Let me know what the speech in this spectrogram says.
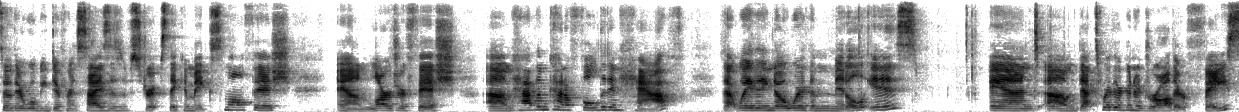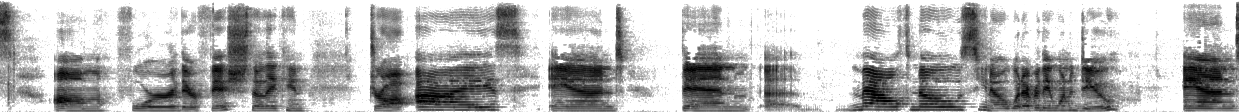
so there will be different sizes of strips. They can make small fish and larger fish um, have them kind of folded in half. That way they know where the middle is. And um, that's where they're gonna draw their face um, for their fish. So they can draw eyes and then uh, mouth, nose, you know, whatever they wanna do. And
